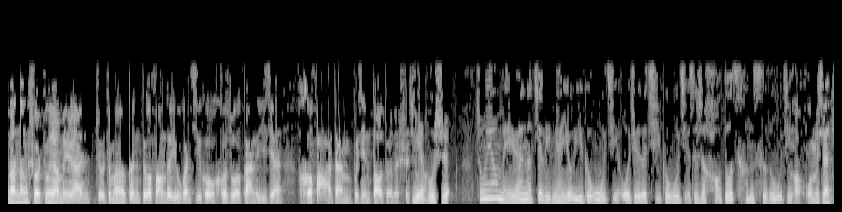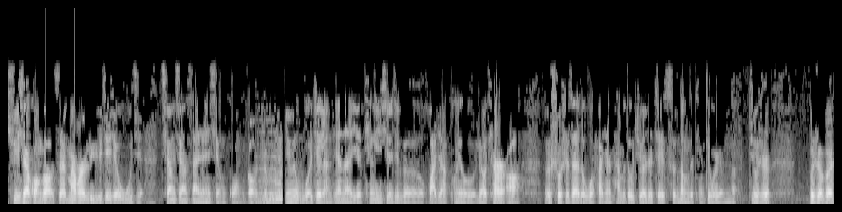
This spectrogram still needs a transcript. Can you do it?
那能说中央美院就这么跟德方的有关机构合作，干了一件合法但不尽道德的事情也不是。中央美院呢，这里面有一个误解，我觉得几个误解，这是好多层次的误解。好，我们先去一下广告，再慢慢捋这些误解。锵锵三人行广告直播间，因为我这两天呢也听一些这个画家朋友聊天啊，呃，说实在的，我发现他们都觉得这次弄得挺丢人的，就是不是不是，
